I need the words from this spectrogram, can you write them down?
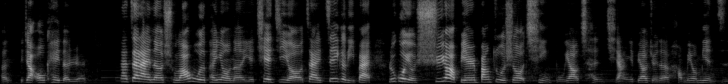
很比较 OK 的人。那再来呢，属老虎的朋友呢，也切记哦，在这个礼拜如果有需要别人帮助的时候，请不要逞强，也不要觉得好没有面子，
